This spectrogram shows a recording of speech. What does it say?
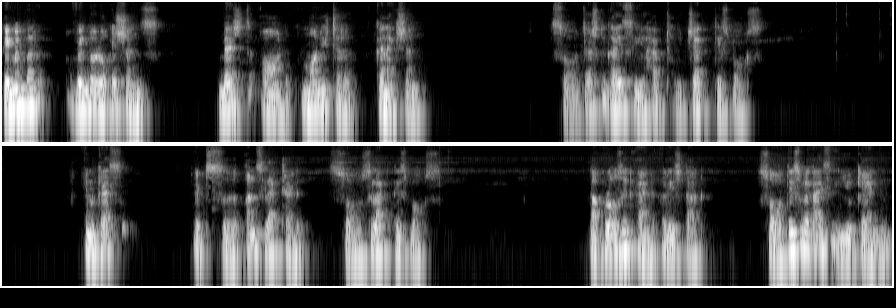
Remember window locations based on monitor connection. So just guys you have to check this box. In case it's uh, unselected so select this box. Now close it and restart so this way guys you can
